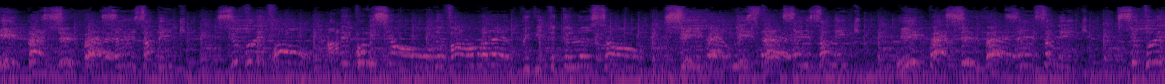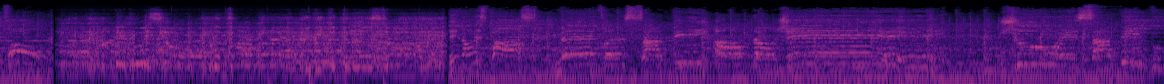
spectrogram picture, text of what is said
Hyper super, c'est Sonic. Sur tous les fronts, avec pour mission de vendre l'air plus vite que le sang. Cyber mystère, c'est Sonic. Hyper super, c'est Sonic. Sur tous les fronts, avec pour mission de vendre l'air plus vite que le sang. Et dans l'espace, mettre sa vie en danger. Jouer sa vie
